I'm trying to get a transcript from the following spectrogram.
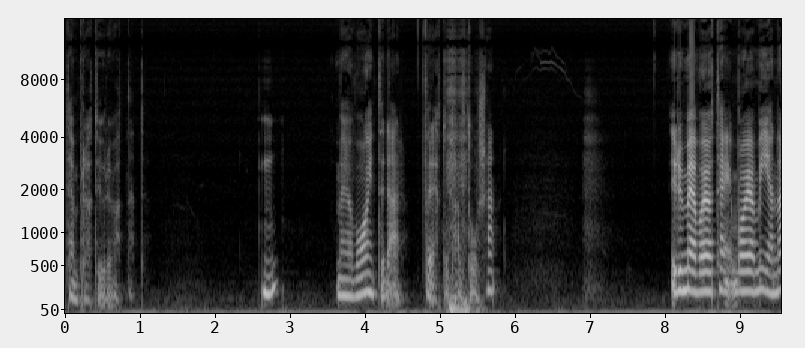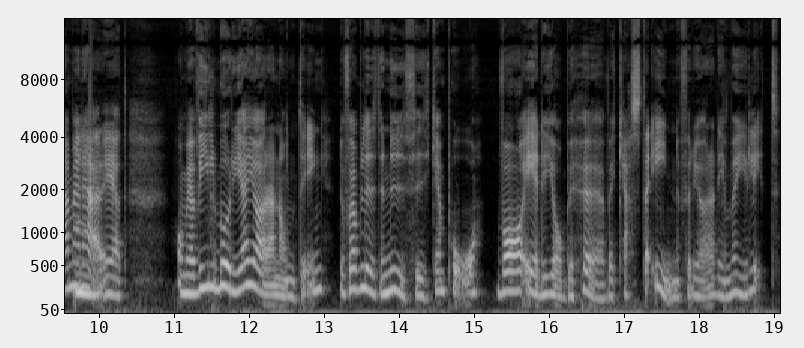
temperatur i vattnet. Mm. Men jag var inte där för ett och ett halvt år sedan. Är du med vad jag, tänk, vad jag menar med Mm. det här är att om jag vill börja göra någonting då får jag bli lite nyfiken på vad är det jag behöver kasta in för att göra det möjligt?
